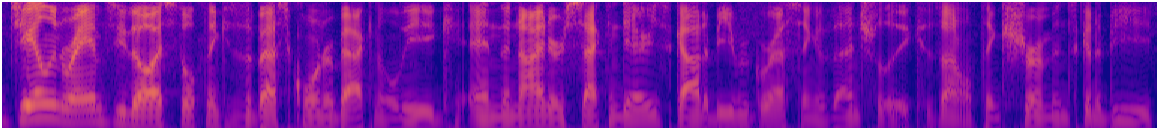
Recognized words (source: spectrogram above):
Jalen Ramsey, though, I still think is the best cornerback in the league, and the Niners' secondary's got to be regressing eventually because I don't think Sherman's going to be.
